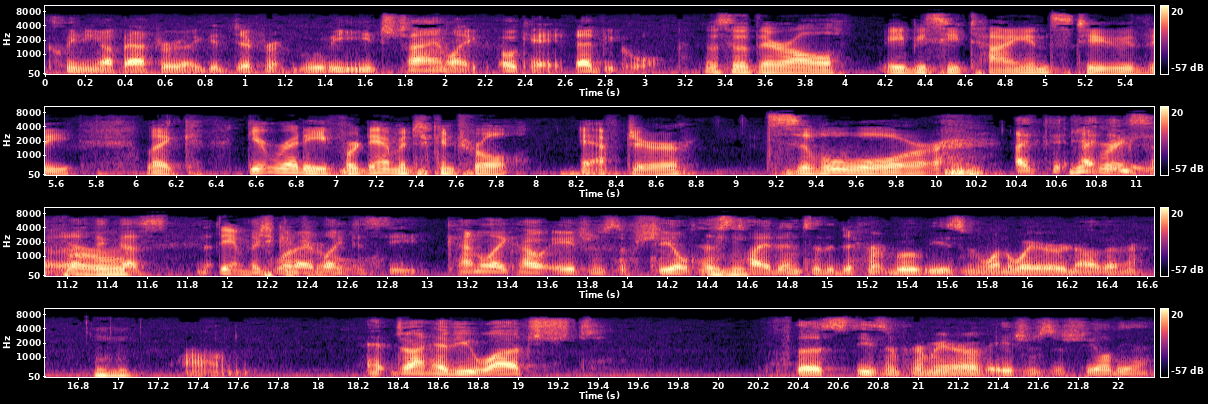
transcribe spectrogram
cleaning up after like a different movie each time. Like okay, that'd be cool. so they're all ABC tie-ins to the like get ready for damage control after Civil War. I, th- I think so. I think that's like what I'd like to see. Kind of like how Agents of Shield has tied into the different movies in one way or another. Um, John, have you watched the season premiere of Agents of Shield yet?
